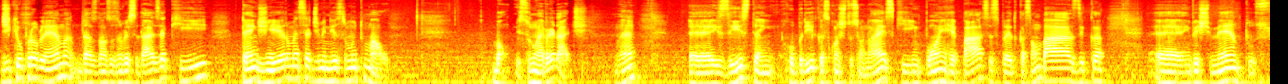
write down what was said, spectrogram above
de que o problema das nossas universidades é que tem dinheiro, mas se administra muito mal. Bom, isso não é verdade, né? É, existem rubricas constitucionais que impõem repasses para a educação básica, é, investimentos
